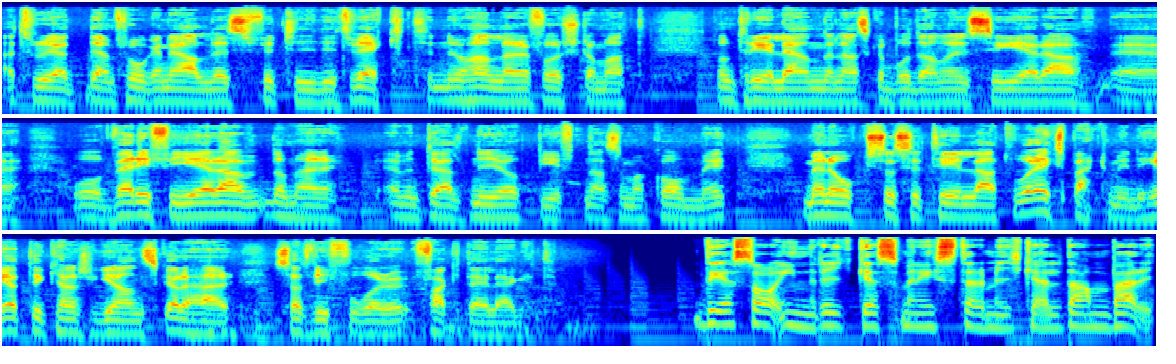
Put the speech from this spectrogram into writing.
Jag tror att den frågan är alldeles för tidigt väckt. Nu handlar det först om att de tre länderna ska både analysera eh, och verifiera de här eventuellt nya uppgifterna som har kommit. Men också se till att våra expertmyndigheter kanske granskar det här så att vi får fakta i läget. Det sa inrikesminister Mikael Damberg.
